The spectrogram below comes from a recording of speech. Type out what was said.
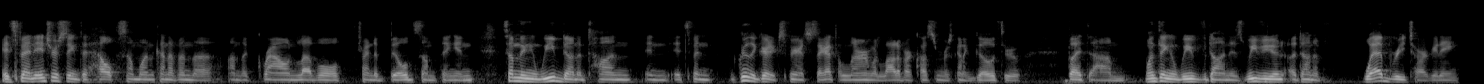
it's been interesting to help someone kind of on the on the ground level trying to build something and something that we've done a ton and it's been a really great experience because I got to learn what a lot of our customers kind of go through. But um, one thing that we've done is we've even done a web retargeting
